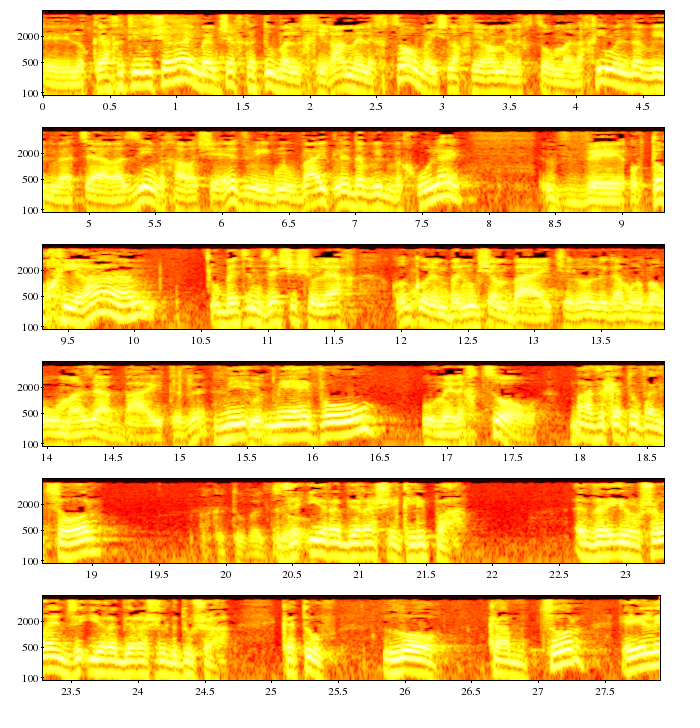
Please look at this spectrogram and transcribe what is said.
אה, לוקח את ירושלים, בהמשך כתוב על חירם מלך צור, וישלח חירם מלך צור מלאכים אל דוד, ועצי ארזים וחרשי עץ, ויבנו בית לדוד וכולי, ואותו חירם הוא בעצם זה ששולח, קודם כל הם בנו שם בית, שלא לגמרי ברור מה זה הבית הזה. מאיפה הוא? הוא מלך צור. מה זה כתוב על צור? מה כתוב על צור? זה עיר הבירה של קליפה. וירושלים זה עיר הבירה של קדושה. כתוב, לא קם צור, אלא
